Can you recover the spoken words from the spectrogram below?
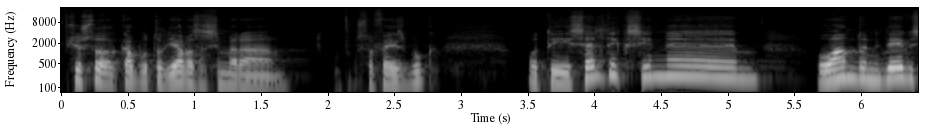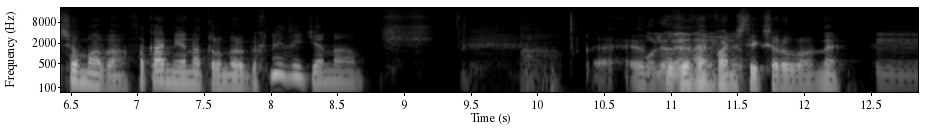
Ποιος το... Κάπου το διάβασα σήμερα στο Facebook ότι οι Celtics είναι ο Άντωνι Davis σε ομάδα. Θα κάνει ένα τρομερό παιχνίδι και ένα... ε, Πολύ που ωραία δεν θα ανάλογη. εμφανιστεί, ξέρω εγώ. Ναι. Μμμ.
